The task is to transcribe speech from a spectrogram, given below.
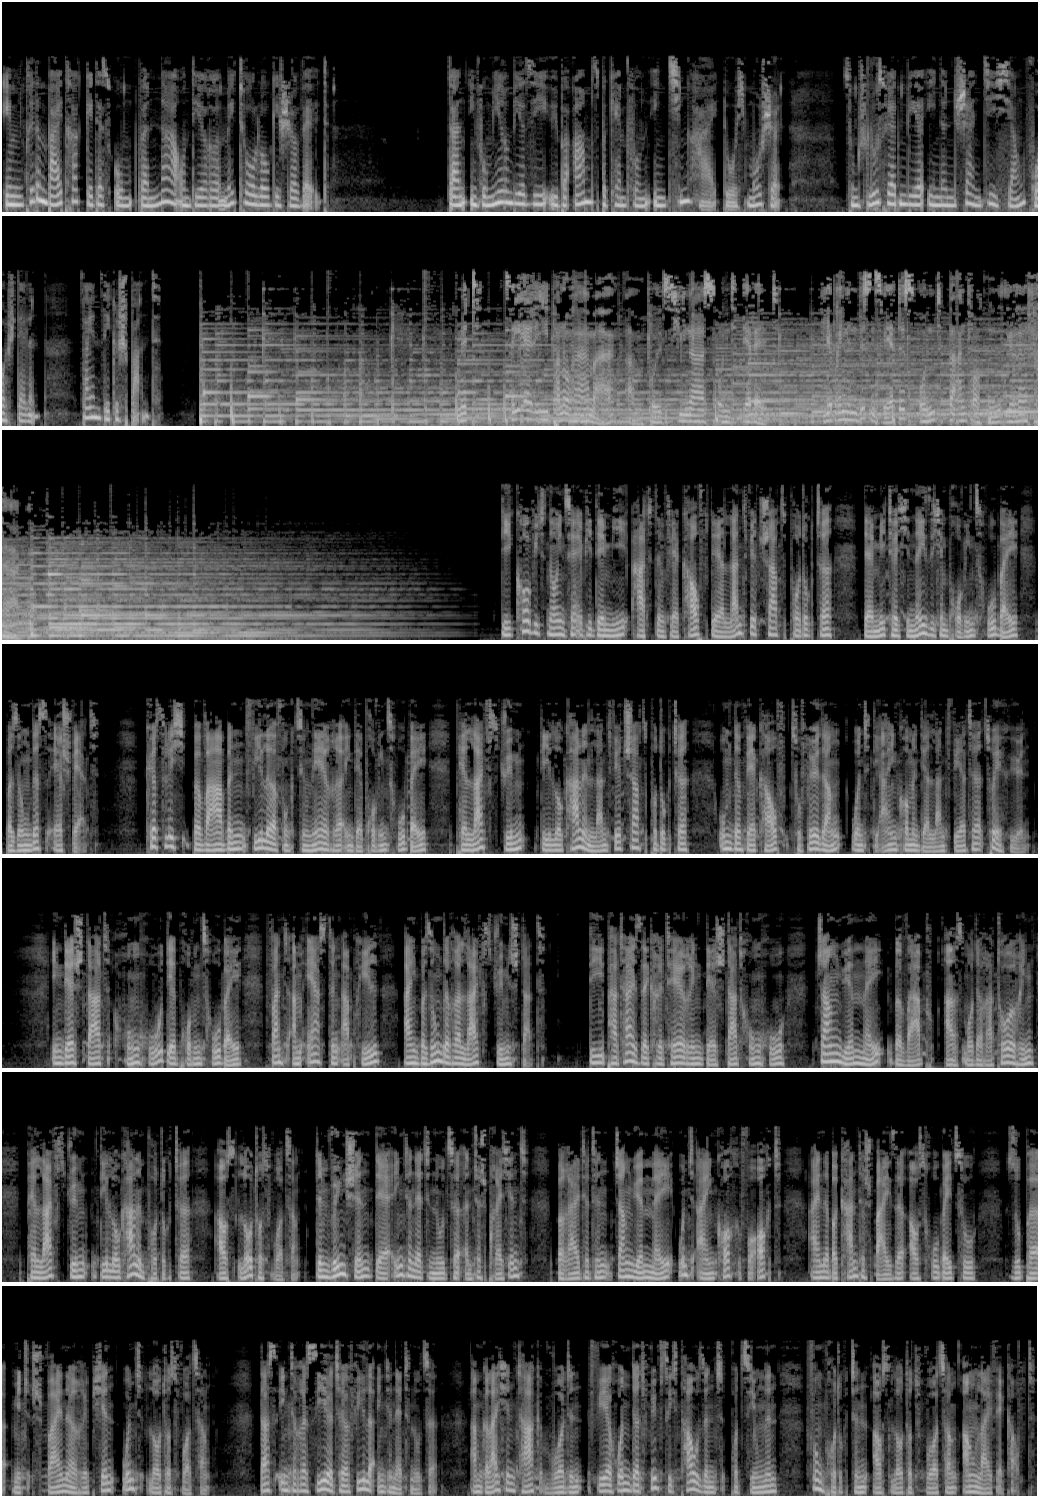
Im dritten Beitrag geht es um Wenna und ihre meteorologische Welt. Dann informieren wir Sie über Armsbekämpfung in Qinghai durch Muscheln. Zum Schluss werden wir Ihnen Shan Jixiang vorstellen. Seien Sie gespannt. Mit CRI Panorama am Puls Chinas und der Welt. Wir bringen Wissenswertes und beantworten Ihre Fragen. Die Covid-19-Epidemie hat den Verkauf der Landwirtschaftsprodukte der mittelchinesischen Provinz Hubei besonders erschwert. Kürzlich bewarben viele Funktionäre in der Provinz Hubei per Livestream die lokalen Landwirtschaftsprodukte, um den Verkauf zu fördern und die Einkommen der Landwirte zu erhöhen. In der Stadt Honghu der Provinz Hubei fand am 1. April ein besonderer Livestream statt. Die Parteisekretärin der Stadt Honghu, Zhang Yuanmei, bewarb als Moderatorin per Livestream die lokalen Produkte aus Lotuswurzeln. Den Wünschen der Internetnutzer entsprechend bereiteten Zhang Yuanmei und ein Koch vor Ort eine bekannte Speise aus Hubei zu, Suppe mit Schweinerippchen und Lotuswurzeln. Das interessierte viele Internetnutzer. Am gleichen Tag wurden 450.000 Portionen von Produkten aus Lotuswurzeln online verkauft.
